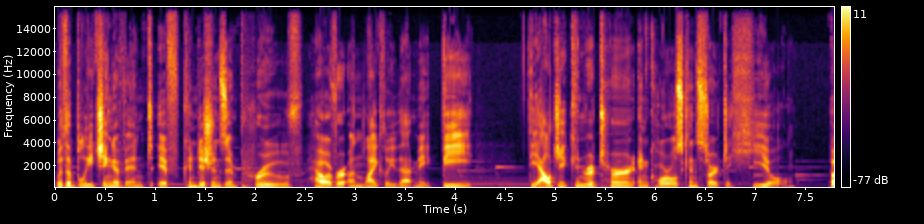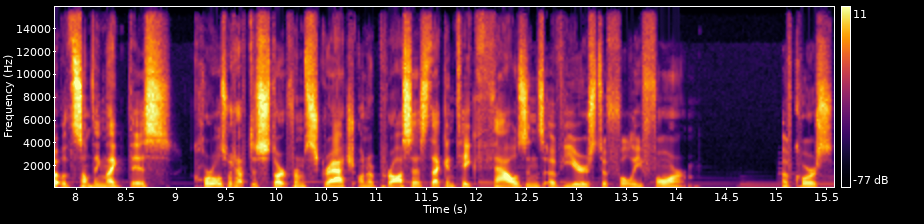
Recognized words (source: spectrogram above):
With a bleaching event, if conditions improve, however unlikely that may be, the algae can return and corals can start to heal. But with something like this, corals would have to start from scratch on a process that can take thousands of years to fully form. Of course,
